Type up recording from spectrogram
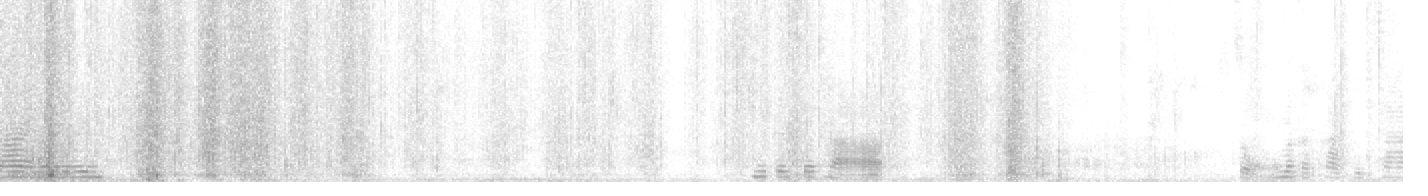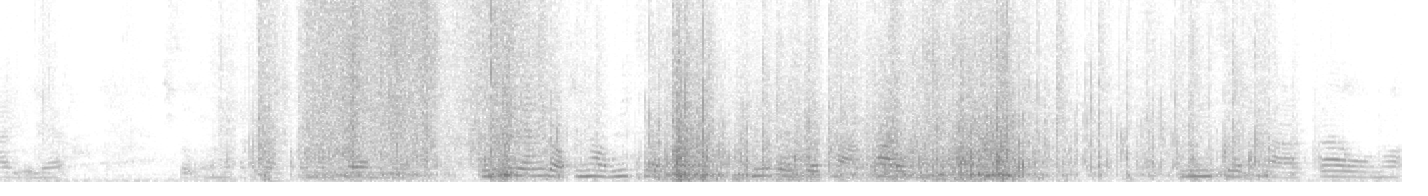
มากเลยมีแต่เสื้อผ้าสูงมันก็ขาดผู้ชายอยู่แล้วสูงมันก็ขาดเขามันแค่อยู่แล้วมันมียังดอกพี่น้องมีเสื้อมีแต่เสื้อผ้าเก่ามีเสื้อผ้าเก่าเนาะ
